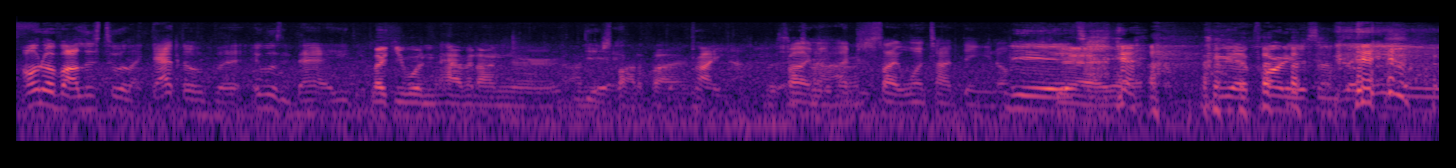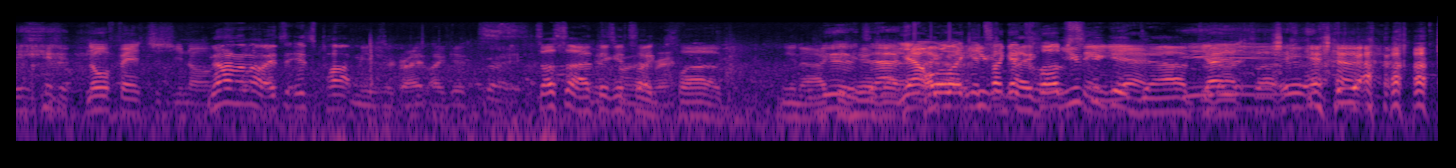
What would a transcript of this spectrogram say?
I don't know if I listen to it like that though, but it wasn't bad either. Like you wouldn't have it on your on your Spotify. Probably not. Listen Probably not. I more? just like one time thing, you know. Yeah. Yeah, we at a party or something. Like, hey. No offense, just you know. No, no, no. It's it's pop music, right? Like it's Right. It's also, I think It's it's, like club. You know, I Yeah, can hear that. Yeah, or like you it's could, like a club you scene, could get yeah. down to Yeah, that yeah,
